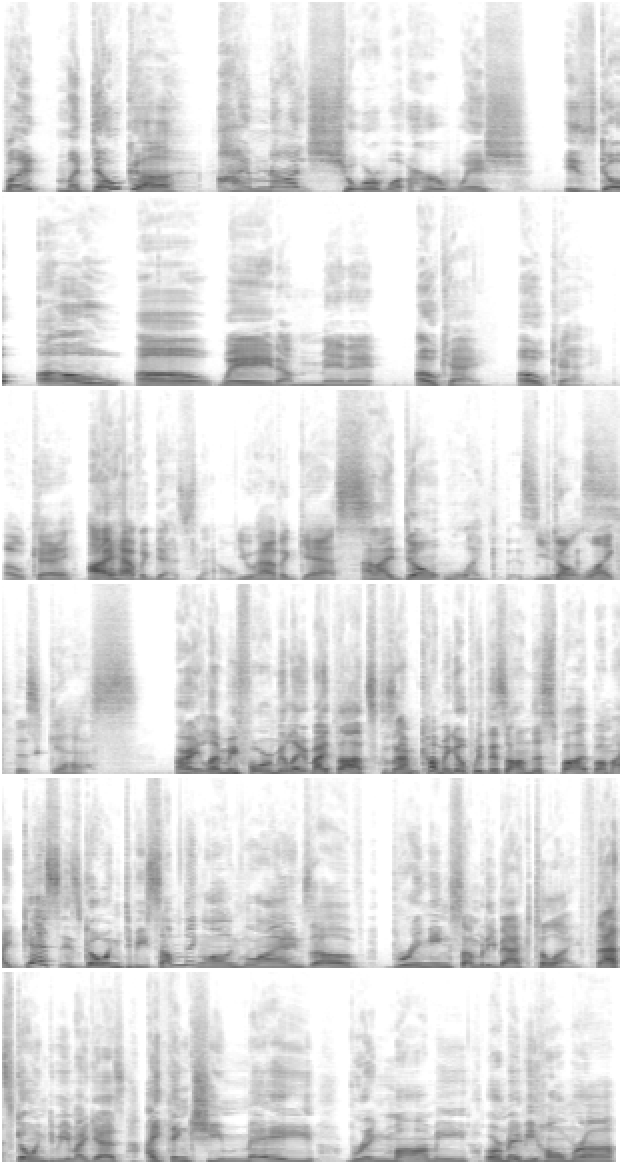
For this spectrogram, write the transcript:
But Madoka, I'm not sure what her wish is go. Oh, oh, wait a minute. Okay, okay. Okay, I have a guess now. you have a guess. and I don't like this. you don't like this guess. All right, let me formulate my thoughts because I'm coming up with this on the spot, but my guess is going to be something along the lines of bringing somebody back to life. That's going to be my guess. I think she may bring Mami, or maybe Homura.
